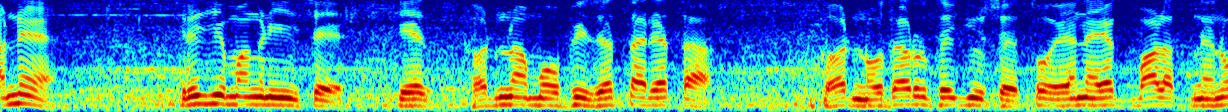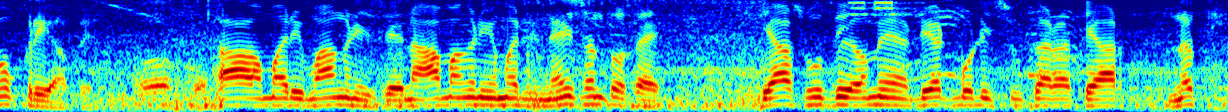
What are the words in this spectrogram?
અને ત્રીજી માંગણી છે કે ઘરના મોભી જતા રહેતા ઘર નોંધારું થઈ ગયું છે તો એને એક બાળકને નોકરી આપે. આ અમારી માંગણી છે અને આ માંગણી અમારી નહીં સંતોષાય ત્યાં સુધી અમે ડેડ બોડી સ્વીકારવા તૈયાર નથી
